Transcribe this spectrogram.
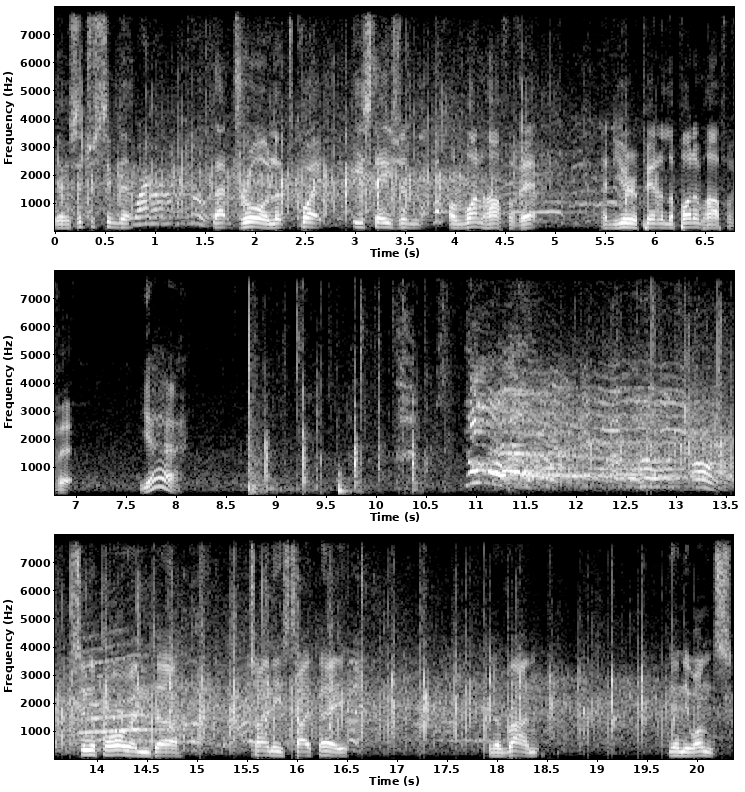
Yeah, it was interesting that One that draw looked quite East Asian on one half of it and European on the bottom half of it. Yeah. Singapore and uh, Chinese Taipei and a run. the only ones.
